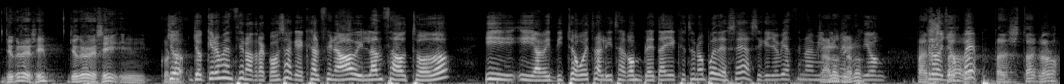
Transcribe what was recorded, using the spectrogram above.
Yo creo que sí, yo creo que sí. Y con- Yo, yo quiero mencionar otra cosa, que es que al final habéis lanzado todo y, y habéis dicho vuestra lista completa y es que esto no puede ser, así que yo voy a hacer una mini Claro, mención. para Rollo está, Pep. Para eso está, claro.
